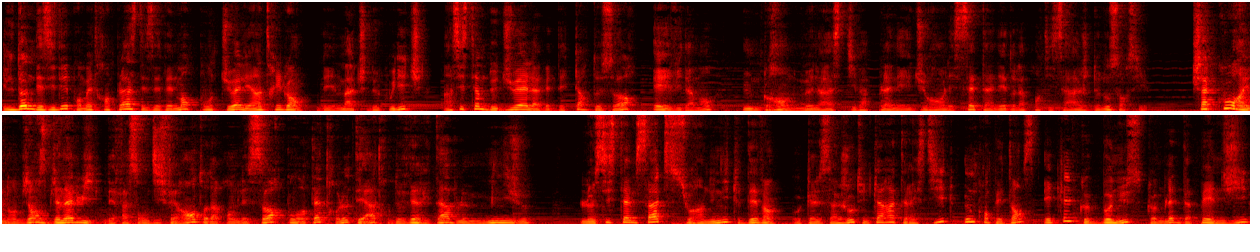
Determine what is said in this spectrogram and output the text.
il donne des idées pour mettre en place des événements ponctuels et intrigants, des matchs de Quidditch, un système de duel avec des cartes de sort et évidemment une grande menace qui va planer durant les 7 années de l'apprentissage de nos sorciers. Chaque cours a une ambiance bien à lui, des façons différentes d'apprendre les sorts pouvant être le théâtre de véritables mini-jeux. Le système s'axe sur un unique D20, auquel s'ajoute une caractéristique, une compétence et quelques bonus comme l'aide d'un PNJ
